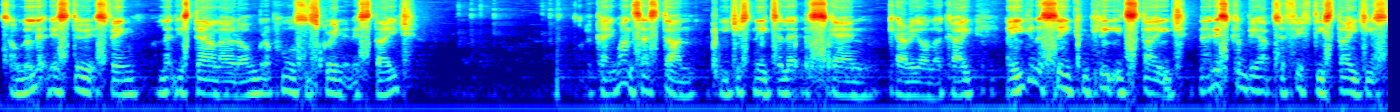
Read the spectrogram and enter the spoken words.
So I'm going to let this do its thing let this download. I'm going to pause the screen at this stage. Okay once that's done you just need to let the scan carry on okay? Now you're going to see completed stage. Now this can be up to 50 stages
